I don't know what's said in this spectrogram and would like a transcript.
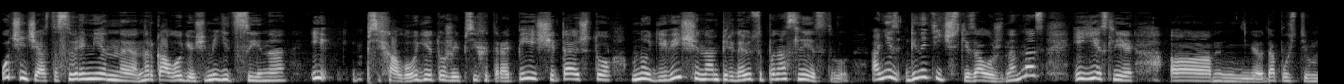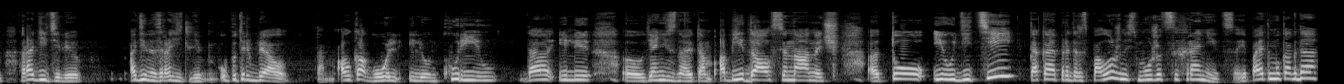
очень часто современная наркология, вообще медицина и психология тоже, и психотерапия считают, что многие вещи нам передаются по наследству. Они генетически заложены в нас, и если, допустим, родители, один из родителей употреблял там, алкоголь или он курил, да, или, э, я не знаю, там, объедался на ночь, э, то и у детей такая предрасположенность может сохраниться. И поэтому, когда,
